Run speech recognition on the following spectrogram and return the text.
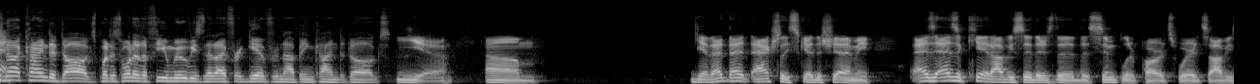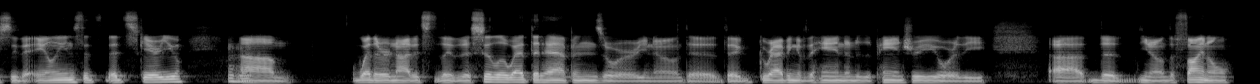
that. not kind to dogs, but it's one of the few movies that I forgive for not being kind to dogs. Yeah. Um Yeah, that that actually scared the shit out of me. As as a kid, obviously there's the the simpler parts where it's obviously the aliens that that scare you. Um whether or not it's the, the silhouette that happens or you know the the grabbing of the hand under the pantry or the uh the you know the final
